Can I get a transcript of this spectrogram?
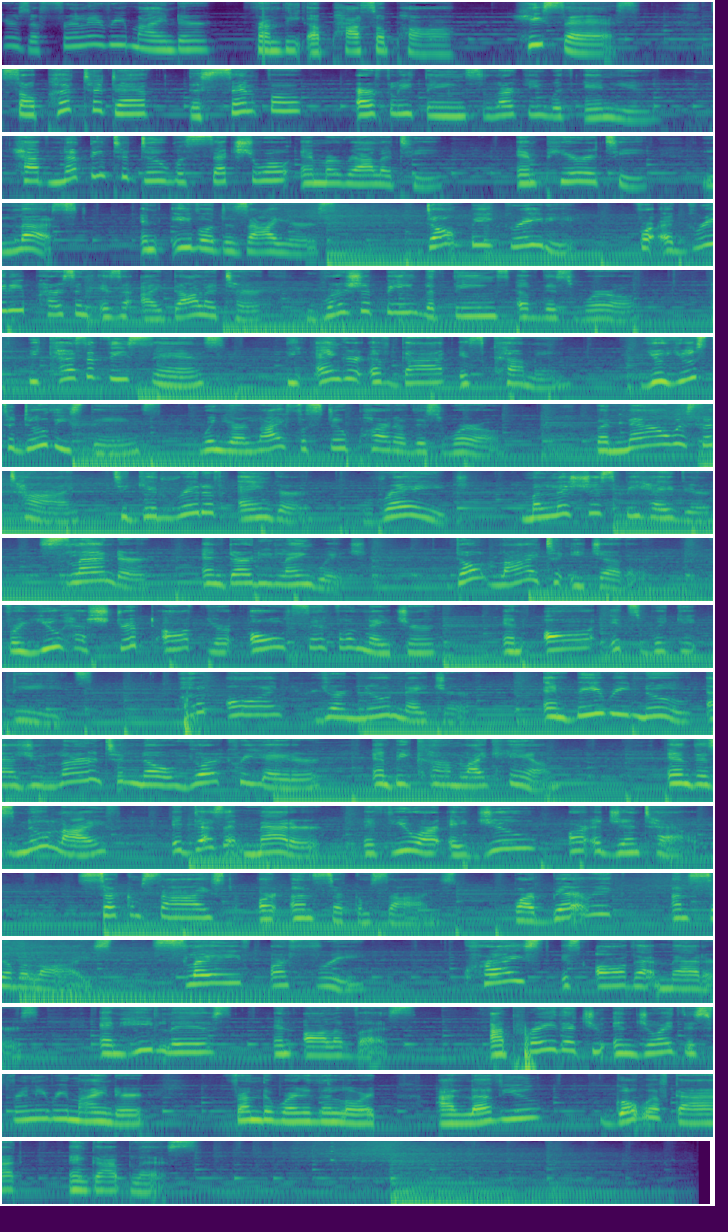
Here's a friendly reminder from the Apostle Paul. He says, So put to death the sinful, earthly things lurking within you. Have nothing to do with sexual immorality, impurity, lust, and evil desires. Don't be greedy, for a greedy person is an idolater, worshiping the things of this world. Because of these sins, the anger of God is coming. You used to do these things when your life was still part of this world. But now is the time to get rid of anger, rage, malicious behavior, slander, and dirty language. Don't lie to each other, for you have stripped off your old sinful nature and all its wicked deeds. Put on your new nature and be renewed as you learn to know your Creator and become like Him. In this new life, it doesn't matter if you are a Jew or a Gentile, circumcised or uncircumcised, barbaric, uncivilized, slave or free. Christ is all that matters, and He lives in all of us. I pray that you enjoyed this friendly reminder from the word of the Lord. I love you. Go with God, and God bless.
